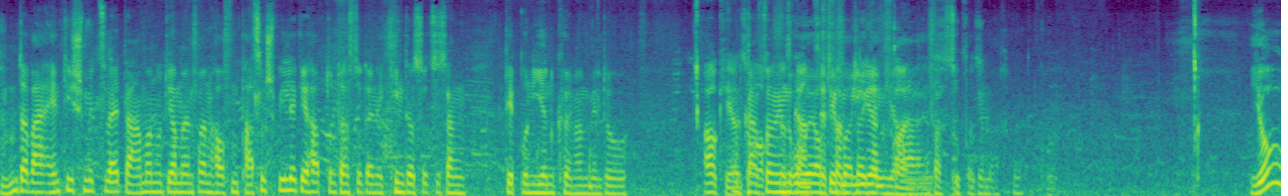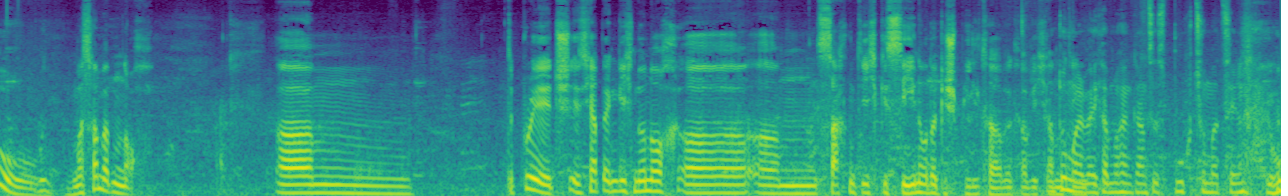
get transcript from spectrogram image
Mhm. Und da war ein Tisch mit zwei Damen und die haben einfach einen Haufen Puzzlespiele gehabt und da hast du deine Kinder sozusagen deponieren können, wenn du Ah, okay, also kannst dann in Ruhe auf die Vorträge gehen. Ja, einfach super gemacht. Ne? Jo, was haben wir denn noch? Ähm, The Bridge. Ich habe eigentlich nur noch äh, ähm, Sachen, die ich gesehen oder gespielt habe, glaube ich. am Du mal, Ding. weil ich habe noch ein ganzes Buch zum Erzählen. Uh,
